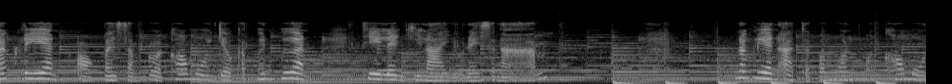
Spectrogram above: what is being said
นักเรียนออกไปสำรวจข้อมูลเกี่ยวกับเพื่อนๆ ที่เล่นกีฬาอยู่ในสนาม นักเรียนอาจจะประมวลผลข้อมูล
